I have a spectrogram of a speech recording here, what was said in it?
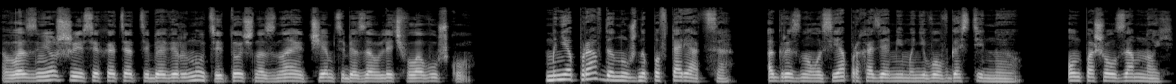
«Вознесшиеся хотят тебя вернуть и точно знают, чем тебя завлечь в ловушку. Мне правда нужно повторяться?» — огрызнулась я, проходя мимо него в гостиную. Он пошел за мной.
